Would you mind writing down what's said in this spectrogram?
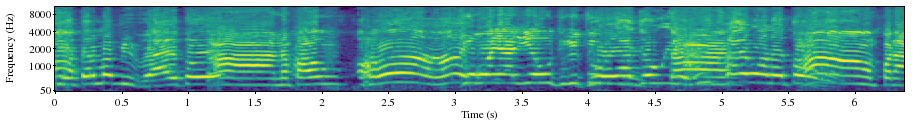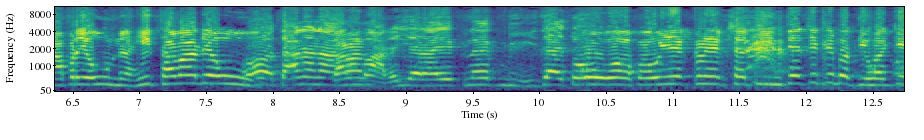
ખેતરમાં બીવરાયો તો. તાન પાઉં. જોયા જેવું થયું જોયા જેવું એવું થાય તો. પણ આપણે એવું નહીં થવા દેવું. તાના ના મારે યાર એક ને એક બીવી જાય તો. ઓ પાહુ એક ને એક છે ચિંતા કેટલી બધી હોય કે?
